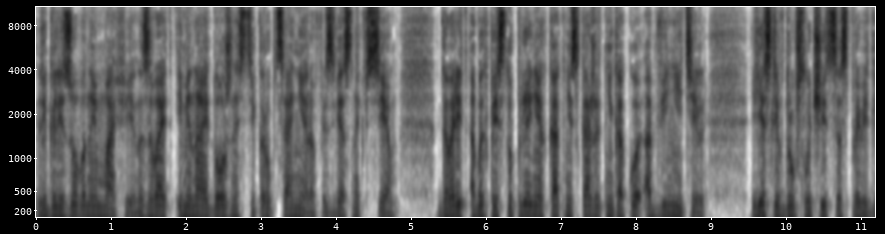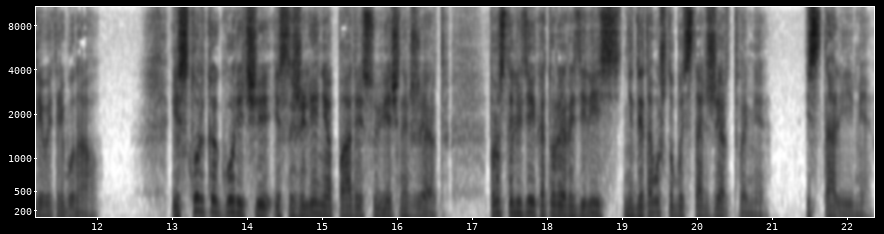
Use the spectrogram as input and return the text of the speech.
легализованной мафии, называет имена и должности коррупционеров, известных всем, говорит об их преступлениях, как не скажет никакой обвинитель — если вдруг случится справедливый трибунал. И столько горечи и сожаления по адресу вечных жертв, просто людей, которые родились не для того, чтобы стать жертвами, и стали ими.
